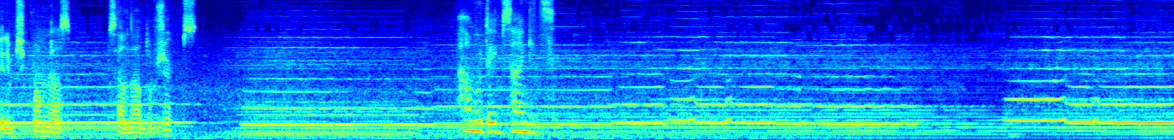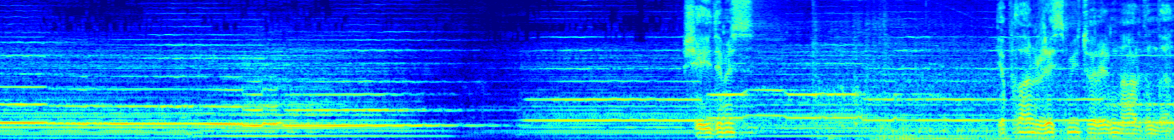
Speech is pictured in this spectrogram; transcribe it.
Benim çıkmam lazım. Sen daha duracak mısın? Ben buradayım sen git. Şehidimiz yapılan resmi törenin ardından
